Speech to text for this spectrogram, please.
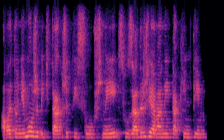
Ale to nemôže byť tak, že tí slušní sú zadržiavaní takým tým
